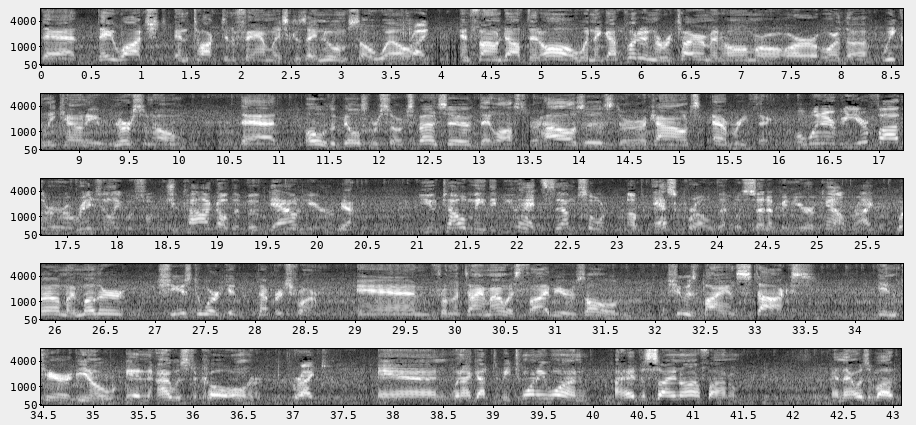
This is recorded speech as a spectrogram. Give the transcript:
that they watched and talked to the families because they knew them so well Right. And found out that all when they got put in the retirement home or, or, or the Weakley County nursing home that oh the bills were so expensive they lost their houses their accounts everything Well, whenever your father originally was from Chicago that moved down here, yeah you told me that you had some sort of escrow that was set up in your account, right? well my mother she used to work at Pepperidge Farm and from the time I was five years old she was buying stocks in care you know and I was the co-owner Right. And when I got to be 21, I had to sign off on them. And that was about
